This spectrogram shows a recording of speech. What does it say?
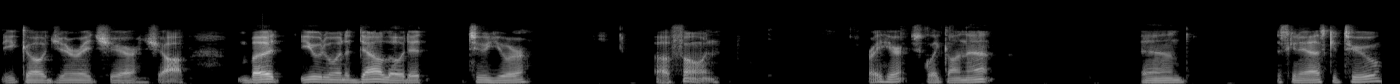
decode, generate, share, shop. But you would want to download it to your uh, phone. Right here, just click on that. And it's going to ask you to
